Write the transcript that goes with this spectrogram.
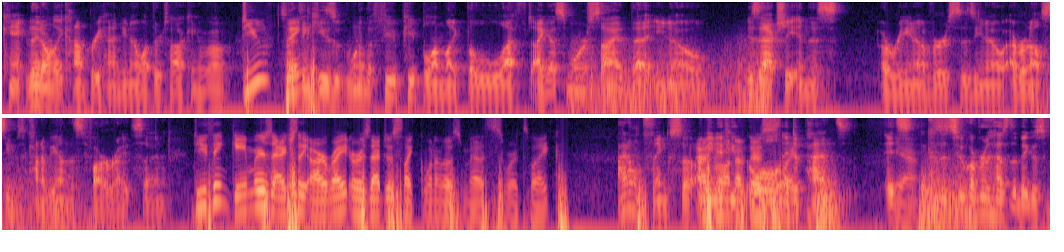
can't they don't really comprehend you know what they're talking about Do you so think, i think he's one of the few people on like the left i guess more side that you know is actually in this arena versus you know everyone else seems to kind of be on this far right side do you think gamers actually are right, or is that just like one of those myths where it's like I don't think so. I mean, if you this, well, like- it depends. It's Yeah. because it's whoever has the biggest,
